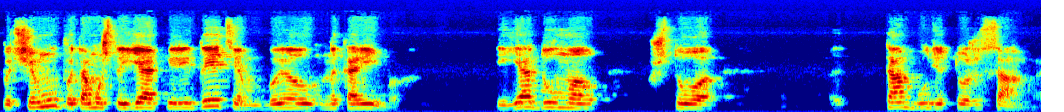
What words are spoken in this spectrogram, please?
Почему? Потому что я перед этим был на Карибах. И я думал, что там будет то же самое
